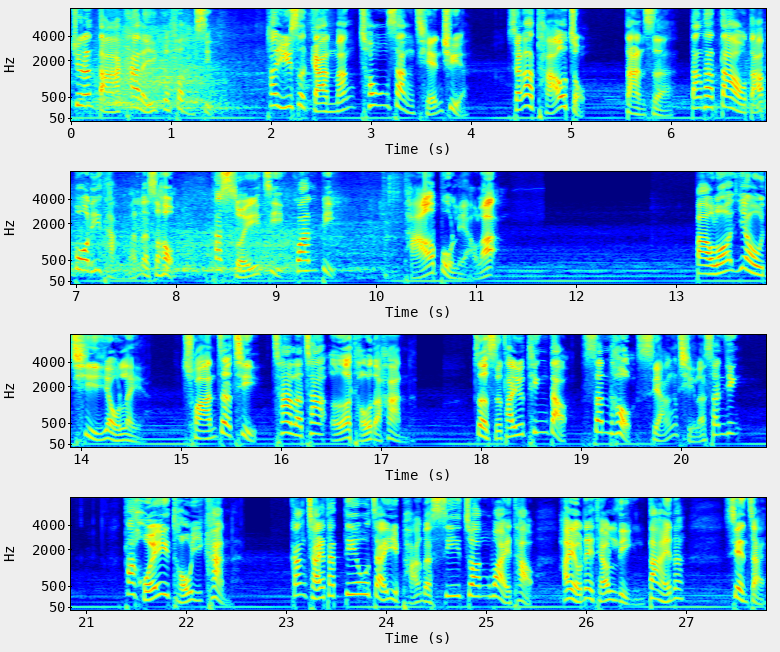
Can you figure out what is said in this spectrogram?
居然打开了一个缝隙，他于是赶忙冲上前去。想要逃走，但是当他到达玻璃塔门的时候，他随即关闭，逃不了了。保罗又气又累，喘着气，擦了擦额头的汗。这时他又听到身后响起了声音，他回头一看，刚才他丢在一旁的西装外套还有那条领带呢，现在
